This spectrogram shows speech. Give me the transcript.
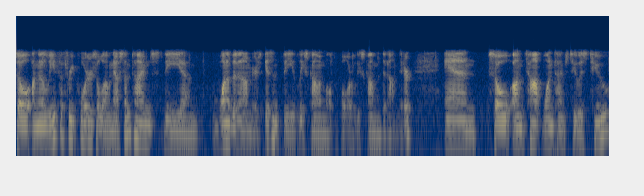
so I'm going to leave the 3 quarters alone. Now sometimes the um, one of the denominators isn't the least common multiple or least common denominator. And so on top, 1 times 2 is 2,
